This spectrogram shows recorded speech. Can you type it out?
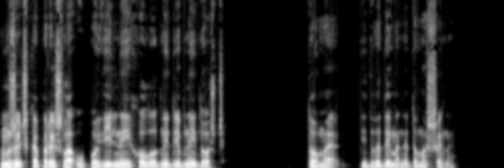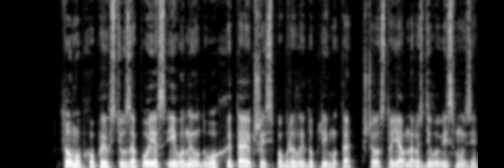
Мжичка перейшла у повільний холодний дрібний дощ. Томе, підведи мене до машини. Том обхопив Стю за пояс, і вони удвох, хитаючись, побрели до плімута, що стояв на розділовій смузі.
